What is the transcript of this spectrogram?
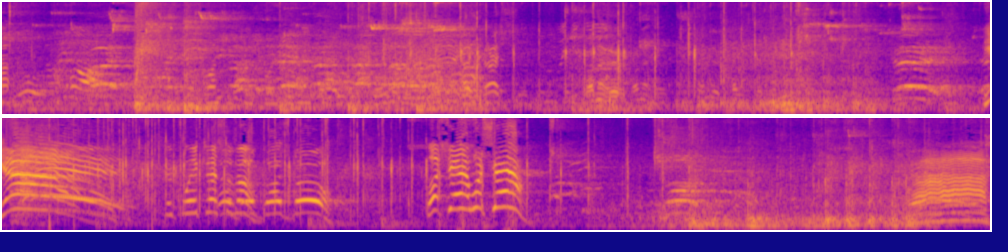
Hey, Chris. Run it out, run it out. Yeah! Good play, Christopher! Glasgow. Watch out, watch out! Ah!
